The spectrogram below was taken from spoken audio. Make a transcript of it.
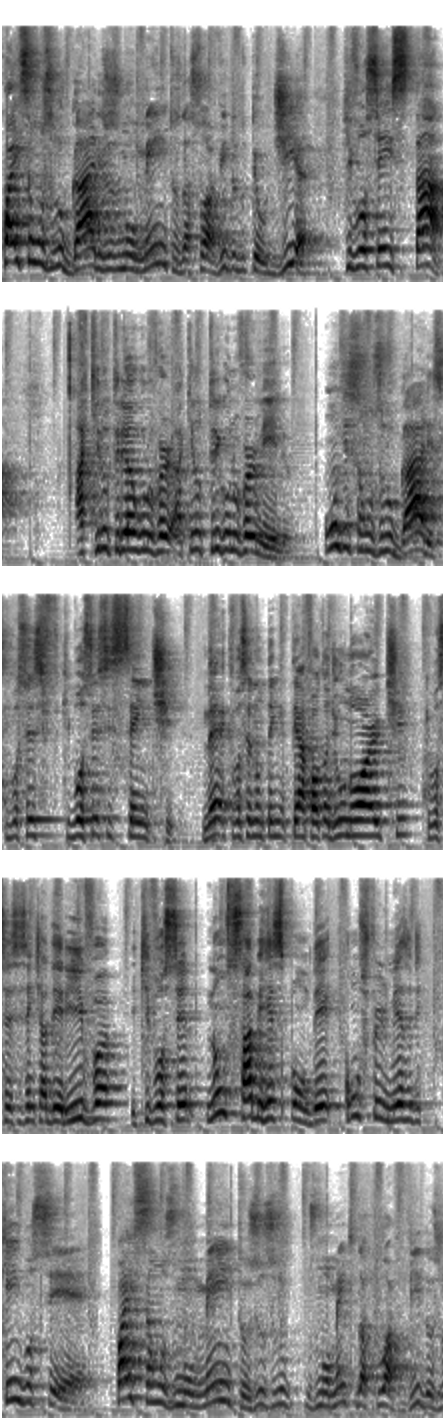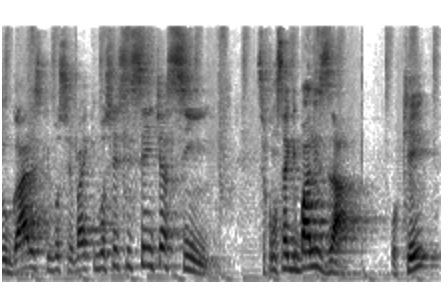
quais são os lugares, os momentos da sua vida, do teu dia que você está aqui no triângulo, aqui no trígono vermelho? Onde são os lugares que você, que você se sente, né? Que você não tem, tem a falta de um norte, que você se sente à deriva e que você não sabe responder com firmeza de quem você é. Quais são os momentos, os, os momentos da tua vida, os lugares que você vai que você se sente assim? Você consegue balizar, ok?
